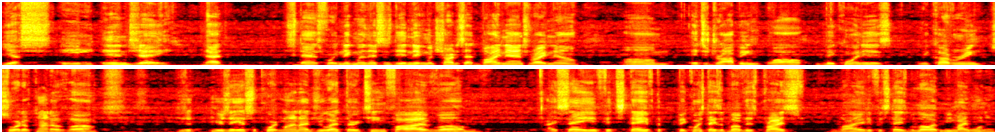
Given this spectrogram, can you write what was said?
Yes, ENJ. That stands for Enigma. And this is the Enigma chart. It's at Binance right now. Um, it's dropping while Bitcoin is recovering, sort of, kind of. Uh, here's, a, here's a, support line I drew at 13.5. Um, I say if it stay, if the Bitcoin stays above this price, buy it. If it stays below it, you might want to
